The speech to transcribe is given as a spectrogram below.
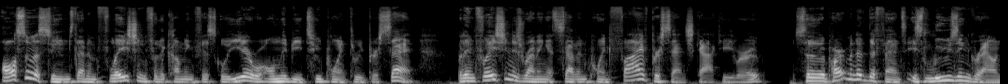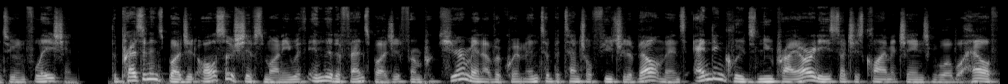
also assumes that inflation for the coming fiscal year will only be 2.3%, but inflation is running at 7.5%, Schake wrote. So the Department of Defense is losing ground to inflation. The president's budget also shifts money within the defense budget from procurement of equipment to potential future developments and includes new priorities such as climate change and global health,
